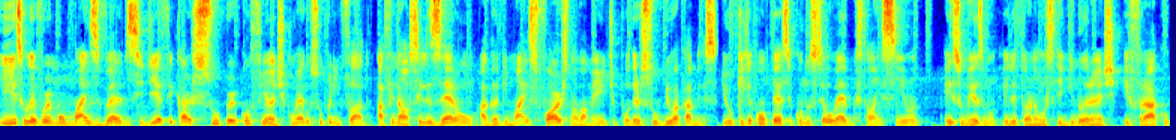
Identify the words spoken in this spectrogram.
E isso levou o irmão mais velho de CD a ficar super confiante, com o ego super inflado. Afinal, se eles eram a gangue mais forte novamente, o poder subiu a cabeça. E o que, que acontece quando o seu ego está lá em cima é isso mesmo, ele torna você ignorante e fraco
